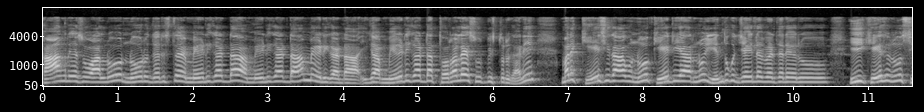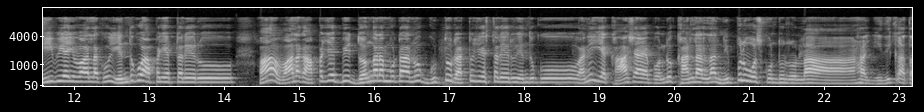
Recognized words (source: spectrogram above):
కాంగ్రెస్ వాళ్ళు నోరు ధరిస్తే మేడిగడ్డ మేడిగడ్డ మేడిగడ్డ. ఇక మేడిగడ్డ త్వరలే చూపిస్తురు కానీ మరి కేసీరావును కేటీఆర్ను ఎందుకు జైల్లో పెడతలేరు? ఈ కేసును సిబిఐ వాళ్ళకు ఎందుకు అప్పచెప్తలేరు వాళ్ళకు అప్పచెప్పి దొంగల ముఠాను గుట్టు రట్టు చేస్తలేరు ఎందుకు? అని ఇక కాషాయ పళ్ళు కళ్ళల్లా నిప్పులు పోసుకుంటుర్రులా. ఇది కథ.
